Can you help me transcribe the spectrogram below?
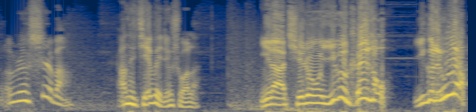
老婆说是吧。然后那劫匪就说了：“你俩其中一个可以走，一个留下。”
